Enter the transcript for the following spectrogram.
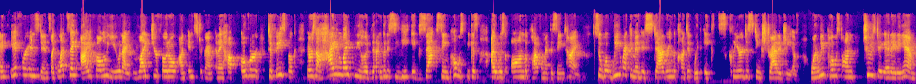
and if, for instance, like let's say I follow you and I liked your photo on Instagram and I hop over to Facebook, there's a high likelihood that I'm going to see the exact same post because I was on the platform at the same time. So, what we recommend is staggering the content with a clear, distinct strategy of when we post on Tuesday at 8 a.m.,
